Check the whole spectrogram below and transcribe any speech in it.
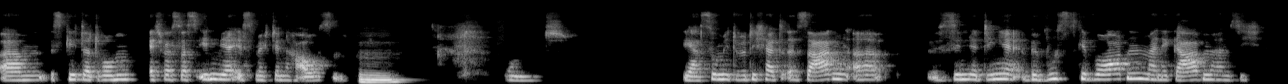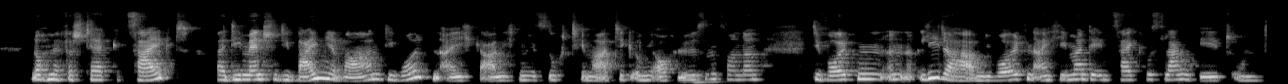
ähm, es geht darum, etwas, was in mir ist, möchte nach außen. Mhm. Und ja, somit würde ich halt äh, sagen, äh, sind mir Dinge bewusst geworden, meine Gaben haben sich noch mehr verstärkt gezeigt, weil die Menschen, die bei mir waren, die wollten eigentlich gar nicht nur jetzt Suchtthematik irgendwie auflösen, sondern die wollten einen Leader haben, die wollten eigentlich jemanden, der ihnen zeigt, wo es lang geht. Und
